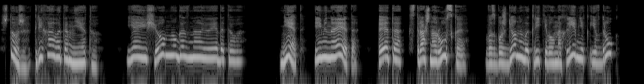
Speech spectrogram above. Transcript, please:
Что же, греха в этом нету. Я еще много знаю эдакого». «Нет, именно это!» «Это страшно русское!» — возбужденно выкрикивал нахлебник и вдруг,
